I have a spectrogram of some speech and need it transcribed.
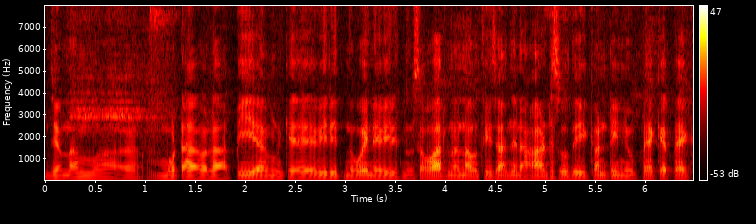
જેમ આમ મોટા ઓલા પીએમ કે એવી રીતનું હોય ને એવી રીતનું સવારના નવથી સાંજના આઠ સુધી કન્ટિન્યુ પેકે પેક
